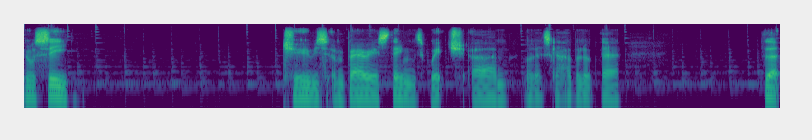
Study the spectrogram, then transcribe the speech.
you'll see tubes and various things which, um, well, let's go have a look there that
